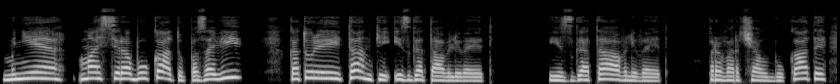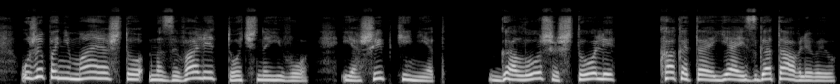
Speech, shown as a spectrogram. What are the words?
«Мне мастера Букату позови, который танки изготавливает». «Изготавливает», — проворчал Букаты, уже понимая, что называли точно его, и ошибки нет. «Галоши, что ли? Как это я изготавливаю?»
